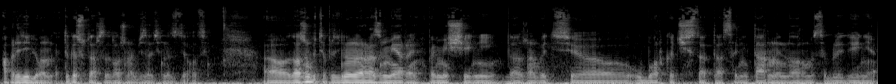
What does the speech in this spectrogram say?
Определенные. Это государство должно обязательно сделать. А, должны быть определенные размеры помещений, должна быть э, уборка, чистота, санитарные нормы соблюдения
